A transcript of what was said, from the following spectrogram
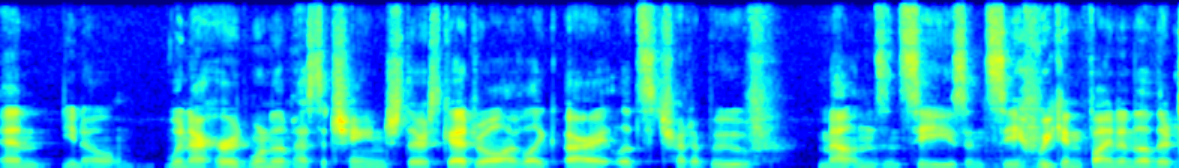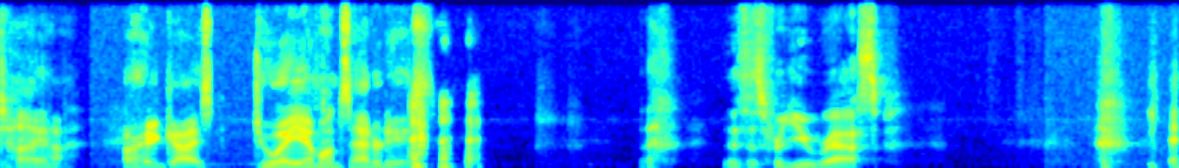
And you know, when I heard one of them has to change their schedule, I'm like, all right, let's try to move mountains and seas and see if we can find another time. Yeah. All right, guys, 2 a.m. on Saturdays. This is for you, Rasp. yeah.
